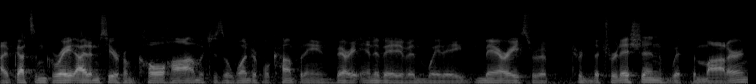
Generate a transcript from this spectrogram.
I've got some great items here from Cole Haan, which is a wonderful company and very innovative in the way they marry sort of tr- the tradition with the modern.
